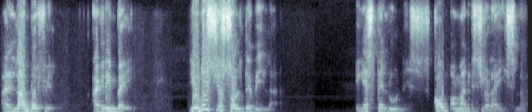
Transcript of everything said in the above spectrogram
al Lambeau Field, a Green Bay. Dionisio Soldevila, en este lunes, ¿cómo amaneció la isla?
